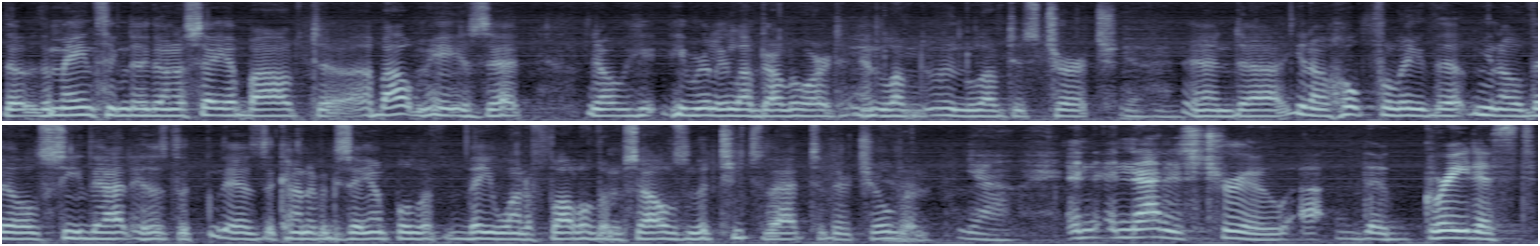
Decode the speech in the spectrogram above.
the the main thing they're going to say about uh, about me is that you know he, he really loved our Lord mm-hmm. and loved and loved His church, mm-hmm. and uh, you know hopefully that you know they'll see that as the as the kind of example that they want to follow themselves and to teach that to their children. Yeah, and and that is true. Uh, the greatest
